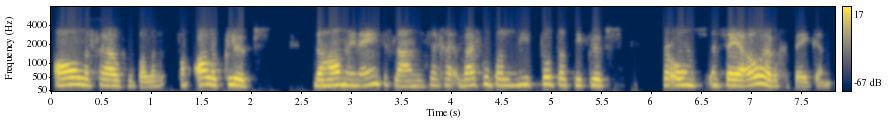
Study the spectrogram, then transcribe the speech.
Alle vrouwenvoetballers van alle clubs de handen ineen te slaan. Te zeggen, wij voetballen niet totdat die clubs voor ons een CAO hebben getekend.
